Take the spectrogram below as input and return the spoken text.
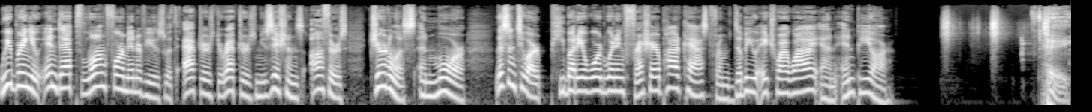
We bring you in depth, long form interviews with actors, directors, musicians, authors, journalists, and more. Listen to our Peabody Award winning Fresh Air podcast from WHYY and NPR. Hey,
